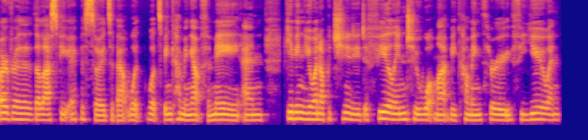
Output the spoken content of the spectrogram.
over the last few episodes about what what's been coming up for me and giving you an opportunity to feel into what might be coming through for you. And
